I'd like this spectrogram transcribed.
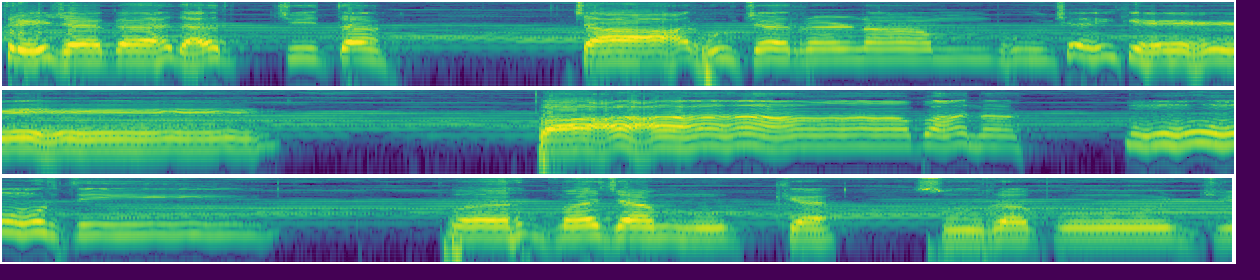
ತ್ರಿಜಗದರ್ಚಿತ चारुचरणाम्बुजये पावन मूर्ति पद्मजमुख्य ಸುರಪೂಜ್ಯ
